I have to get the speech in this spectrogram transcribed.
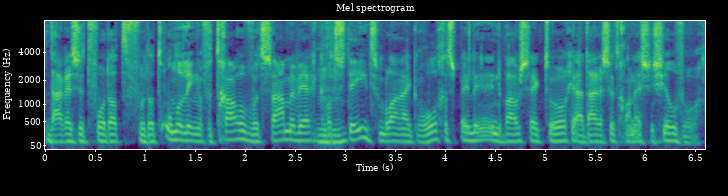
daar is het voor dat, voor dat onderlinge vertrouwen, voor het samenwerken, mm -hmm. wat steeds een belangrijke rol gaat spelen in de bouwsector. Ja, daar is het gewoon essentieel voor.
